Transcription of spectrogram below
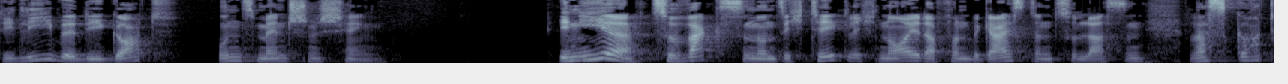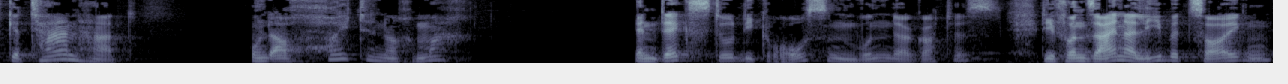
die Liebe, die Gott uns Menschen schenkt. In ihr zu wachsen und sich täglich neu davon begeistern zu lassen, was Gott getan hat und auch heute noch macht entdeckst du die großen Wunder Gottes, die von seiner Liebe zeugen.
